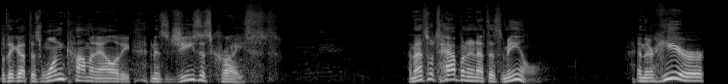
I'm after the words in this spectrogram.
but they got this one commonality, and it's Jesus Christ. And that's what's happening at this meal. And they're here,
